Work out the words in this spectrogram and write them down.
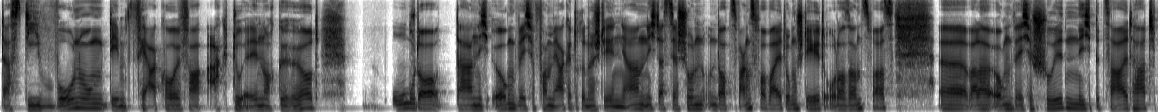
dass die Wohnung dem Verkäufer aktuell noch gehört, oder da nicht irgendwelche Vermerke drinne stehen, ja. Nicht, dass der schon unter Zwangsverwaltung steht oder sonst was, äh, weil er irgendwelche Schulden nicht bezahlt hat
